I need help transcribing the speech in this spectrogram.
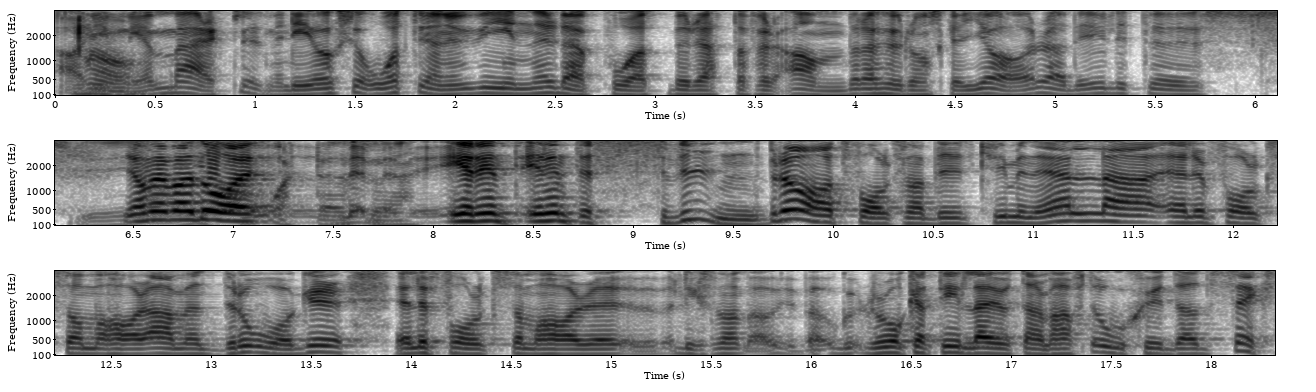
Ja, det är mer märkligt. Men det är också återigen, nu är vi inne där på att berätta för andra hur de ska göra. Det är ju lite Ja men vadå? svårt alltså. Är det, inte, är det inte svinbra att folk som har blivit kriminella eller folk som har använt droger eller folk som har eh, liksom, råkat illa ut när de har haft oskyddad sex.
